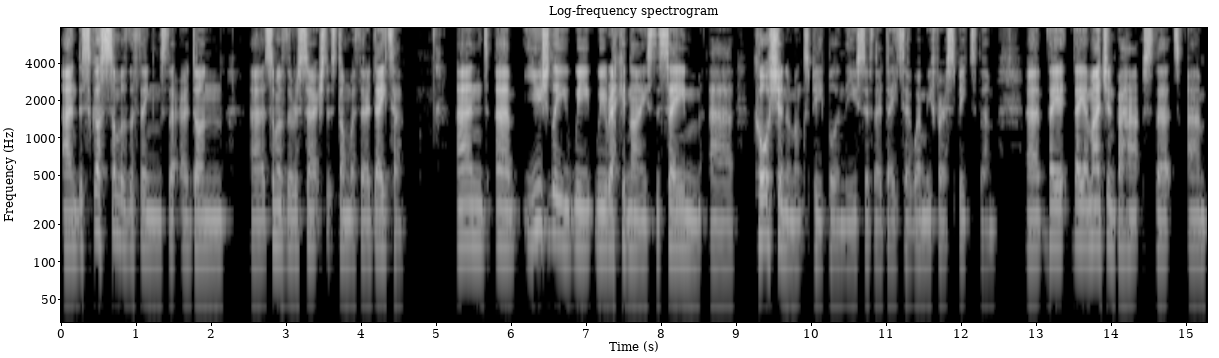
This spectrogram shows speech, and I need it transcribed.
and discuss some of the things that are done, uh, some of the research that's done with their data. And um, usually we, we recognize the same uh, caution amongst people in the use of their data when we first speak to them. Uh, they, they imagine perhaps that um,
